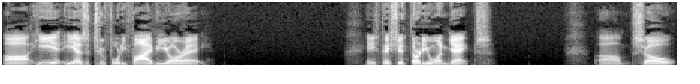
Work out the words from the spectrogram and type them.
uh, he he has a 2.45 ERA, and he's pitched in 31 games. Um, so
